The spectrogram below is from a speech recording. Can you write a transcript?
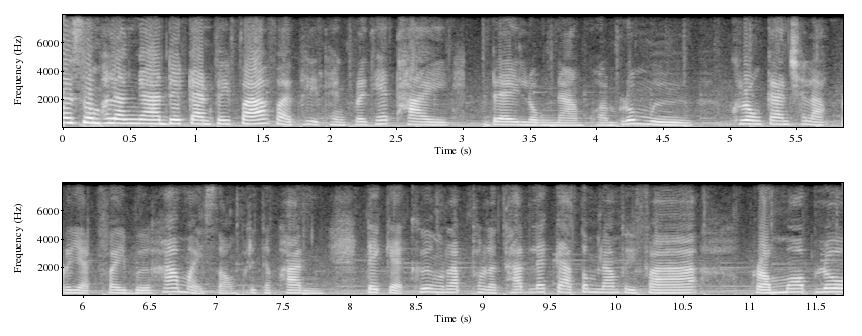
ระทรวงพลังงานโดยการไฟฟ้าฝ่ายผลิตแห่งประเทศไทย ได้ลงนามความร่วมมือ โครงการฉลากประหยัดไฟเบอร์ 5 ใหม่ 2 ผลิตภัณฑ์ ได้แก่เครื่องรับโทรทัศน์และการต้มน้ำไฟฟ้า พร้อมมอบโล่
